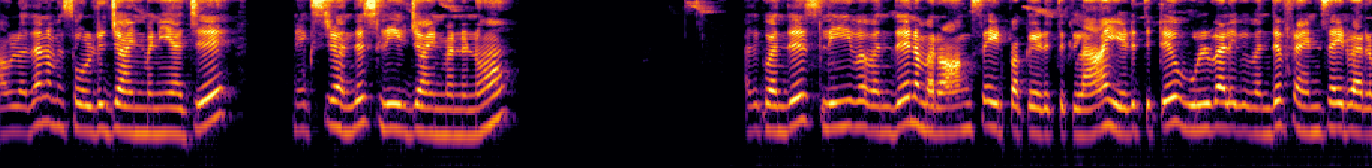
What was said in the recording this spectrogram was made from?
அவ்வளோதான் நம்ம ஷோல்டர் ஜாயின் பண்ணியாச்சு. நெக்ஸ்ட் வந்து ஸ்லீவ் ஜாயின் பண்ணணும். அதுக்கு வந்து ஸ்லீவை வந்து நம்ம ராங் சைடு பக்கம் எடுத்துக்கலாம். எடுத்துகிட்டு உள்வளைவு வந்து ஃப்ரண்ட் சைடு வர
